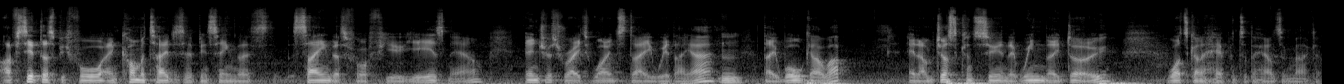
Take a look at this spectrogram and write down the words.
I've said this before, and commentators have been saying this, saying this for a few years now. Interest rates won't stay where they are; they will go up, and I'm just concerned that when they do, what's going to happen to the housing market?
